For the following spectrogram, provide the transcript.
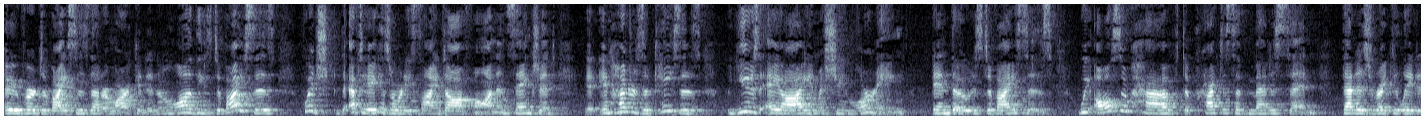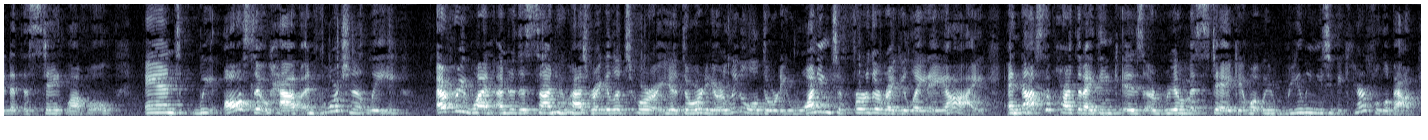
over devices that are marketed. And a lot of these devices, which the FDA has already signed off on and sanctioned in hundreds of cases, use AI and machine learning in those devices. We also have the practice of medicine that is regulated at the state level. And we also have, unfortunately, everyone under the sun who has regulatory authority or legal authority wanting to further regulate AI. And that's the part that I think is a real mistake and what we really need to be careful about.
